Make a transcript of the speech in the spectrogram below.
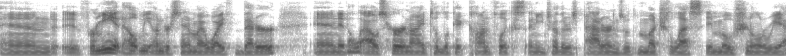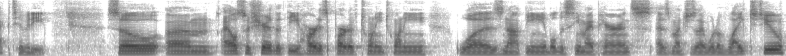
And for me, it helped me understand my wife better, and it allows her and I to look at conflicts and each other's patterns with much less emotional reactivity. So um, I also share that the hardest part of 2020 was not being able to see my parents as much as I would have liked to.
